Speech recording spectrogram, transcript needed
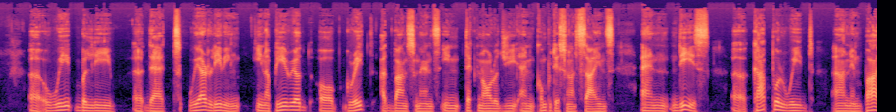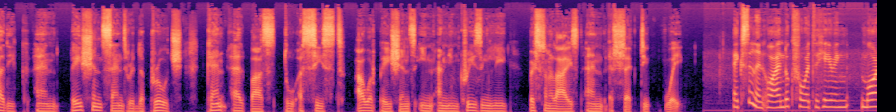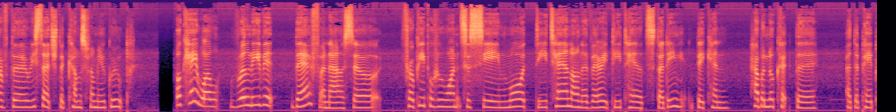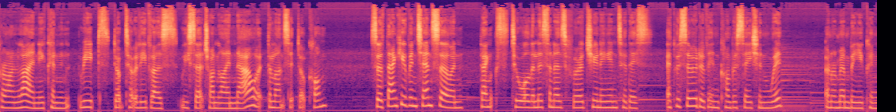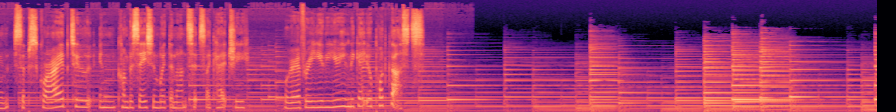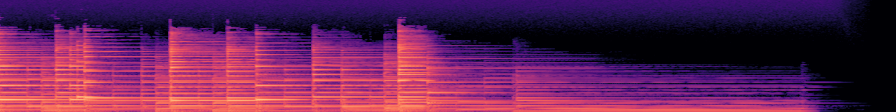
uh, we believe uh, that we are living in a period of great advancements in technology and computational science, and this, uh, coupled with an empathic and patient centered approach can help us to assist our patients in an increasingly personalized and effective way. Excellent. Well, I look forward to hearing more of the research that comes from your group. Okay, well, we'll leave it there for now. So, for people who want to see more detail on a very detailed study, they can have a look at the at the paper online. You can read Dr. Oliva's research online now at thelancet.com. So thank you, Vincenzo, and thanks to all the listeners for tuning into this episode of In Conversation with. And remember, you can subscribe to In Conversation with the Lancet Psychiatry wherever you usually get your podcasts.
